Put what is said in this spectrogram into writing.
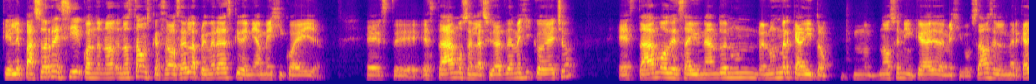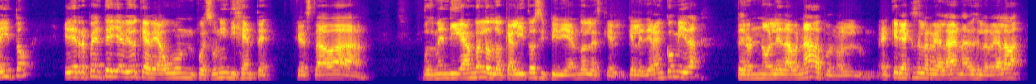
que le pasó recién, cuando no, no estábamos casados, era la primera vez que venía a México a ella. Este, estábamos en la Ciudad de México, de hecho, estábamos desayunando en un, en un mercadito, no, sé ni en qué área de México, estábamos en el mercadito y de repente ella vio que había un, pues, un indigente que estaba, pues, mendigando en los localitos y pidiéndoles que, que le dieran comida, pero no le daba nada, pues, no, él quería que se le regalara, nadie se le regalaba.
